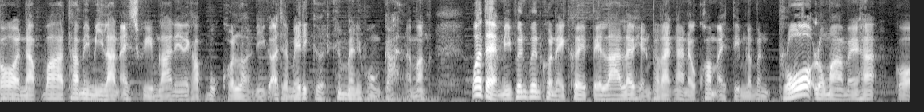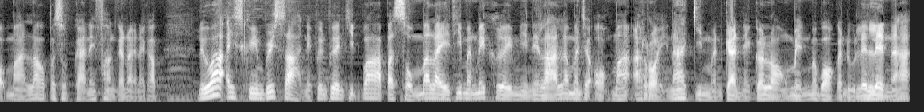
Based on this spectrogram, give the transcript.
ก็นับว่าถ้าไม่มีร้านไอศครีมร้านนี้นะครับบุคคลเหล่านี้ก็อาจจะไม่ได้เกิดขึ้นมาในวงการแล้วมั้งว่าแต่มีเพื่อนๆคนไหนเคยไปร้านแล้วเห็นพนักงานเขาคว่ำไอติมแล้วมันโผล่ลงมาไหมฮะก็มาเล่าประสบการณ์ให้ฟังกันหน่อยนะครับหรือว่าไอศครีมบริษัทเนี่ยเพื่อนๆคิดว่าผสมอะไรที่มันไม่เคยมีในร้านแล้วมันจะออกมาอร่อยน่ากินเหมือนกันเนี่ยก็ลองเม้นต์มาบอกกันดูเล่นๆนะฮะ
